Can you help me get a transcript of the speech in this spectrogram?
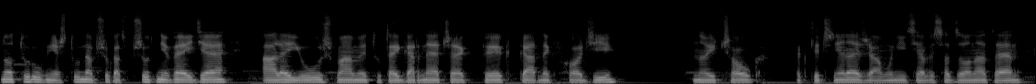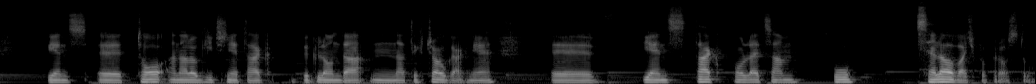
No tu również, tu na przykład w przód nie wejdzie, ale już mamy tutaj garneczek, pyk, garnek wchodzi. No i czołg praktycznie leży, amunicja wysadzona, ten. Więc y, to analogicznie tak wygląda na tych czołgach, nie? Y, więc tak polecam tu celować po prostu.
